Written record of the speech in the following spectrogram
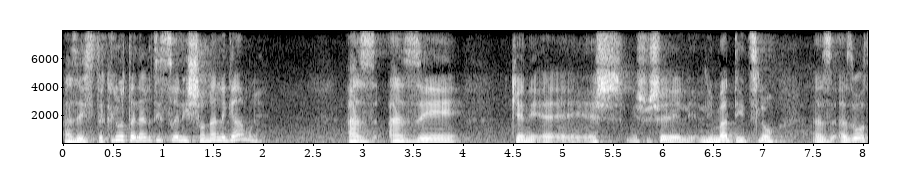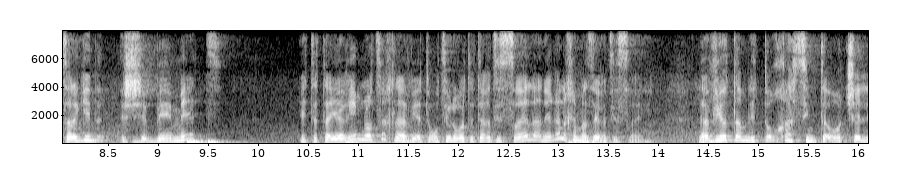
אז ההסתכלות על ארץ ישראל היא שונה לגמרי. אז, אז אה, כן, אה, אה, יש מישהו שלימדתי אצלו, אז, אז הוא רוצה להגיד שבאמת את התיירים לא צריך להביא, אתם רוצים לראות את ארץ ישראל? אני אראה לכם מה זה ארץ ישראל. להביא אותם לתוך הסמטאות של,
